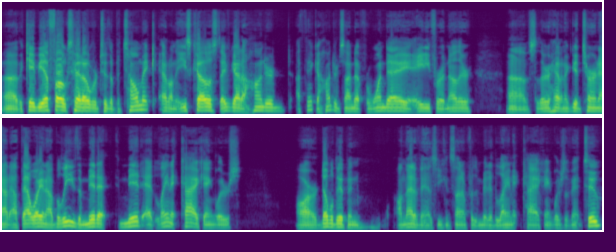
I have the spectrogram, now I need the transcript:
Uh, the KBF folks head over to the Potomac out on the East Coast. They've got a hundred, I think, a hundred signed up for one day, eighty for another. Um, so they're having a good turnout out that way. And I believe the mid mid Atlantic kayak anglers are double dipping on that event. So you can sign up for the Mid Atlantic Kayak Anglers event too.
